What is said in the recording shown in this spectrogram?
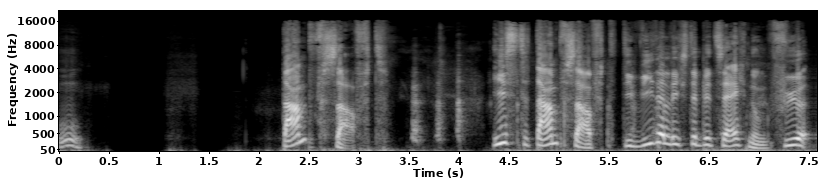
Hm. Dampfsaft. Ist Dampfsaft die widerlichste Bezeichnung für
